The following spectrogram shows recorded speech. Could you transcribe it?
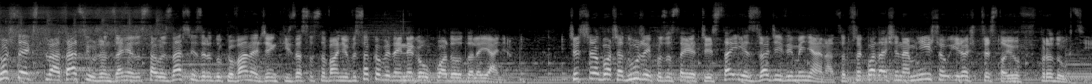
Koszty eksploatacji urządzenia zostały znacznie zredukowane dzięki zastosowaniu wysokowydajnego układu odolejania. Ciecz robocza dłużej pozostaje czysta i jest rzadziej wymieniana, co przekłada się na mniejszą ilość przestojów w produkcji.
